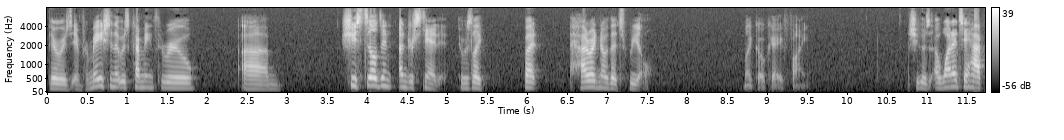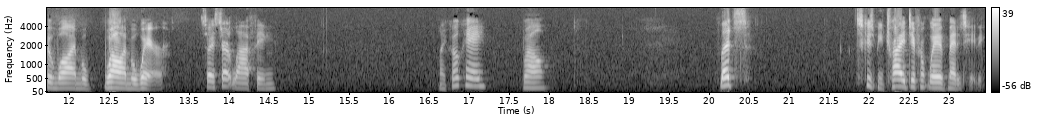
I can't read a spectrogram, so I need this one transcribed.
There was information that was coming through. Um, she still didn't understand it. It was like, but how do I know that's real? I'm like, okay, fine. She goes, I want it to happen while I'm while I'm aware. So I start laughing. I'm like, okay, well, let's excuse me, try a different way of meditating.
